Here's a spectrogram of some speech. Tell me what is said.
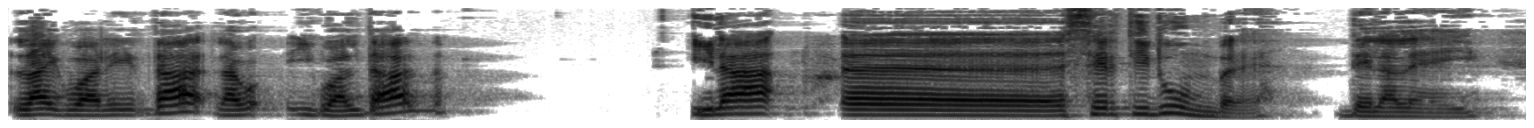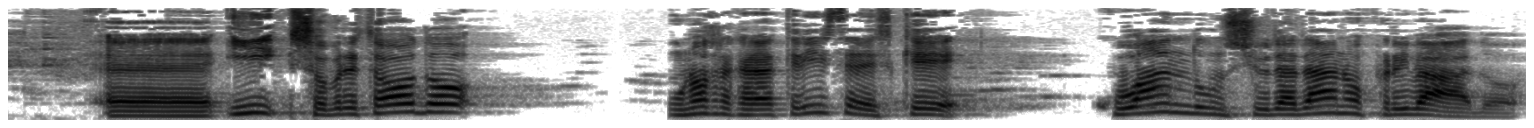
la igualdad, la igualdad y la eh, certidumbre de la ley. Eh, y sobre todo, un'altra caratteristica es que cuando un ciudadano privado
